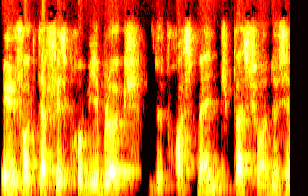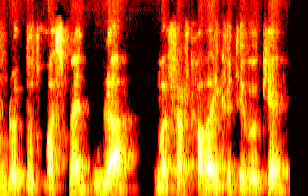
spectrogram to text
Et une fois que tu as fait ce premier bloc de 3 semaines, tu passes sur un deuxième bloc de 3 semaines où là, on va faire le travail que tu évoquais.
